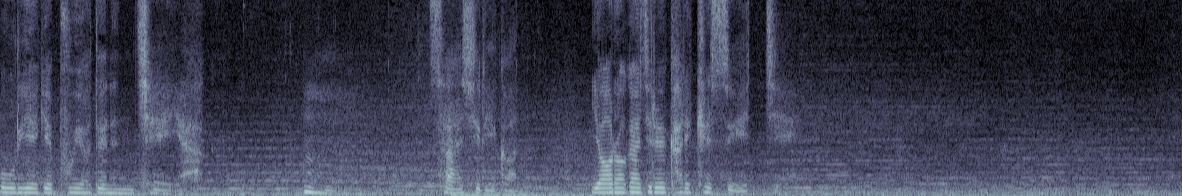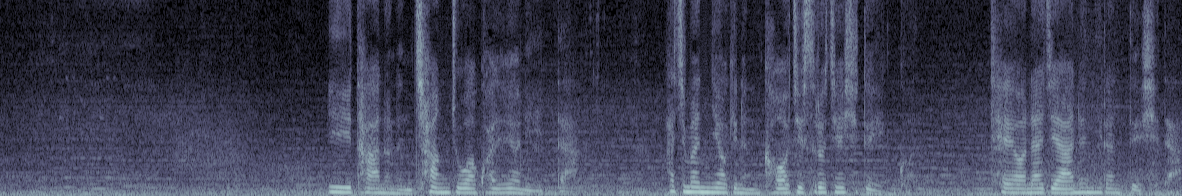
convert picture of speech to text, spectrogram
우리에게 부여되는 제약. 음, 사실 이건 여러 가지를 가리킬 수 있지. 이 단어는 창조와 관련이 있다. 하지만 여기는 거짓으로 제시돼 있군. 태어나지 않은 이란 뜻이다.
